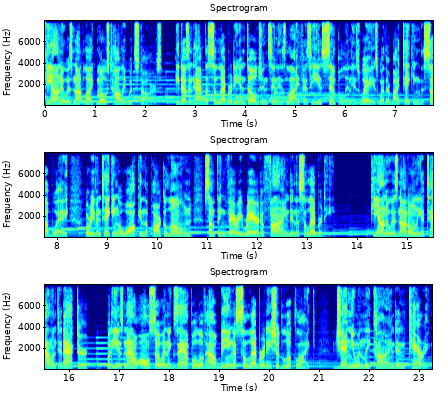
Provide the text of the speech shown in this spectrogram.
Keanu is not like most Hollywood stars. He doesn't have the celebrity indulgence in his life as he is simple in his ways, whether by taking the subway or even taking a walk in the park alone, something very rare to find in a celebrity. Keanu is not only a talented actor, but he is now also an example of how being a celebrity should look like, genuinely kind and caring.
